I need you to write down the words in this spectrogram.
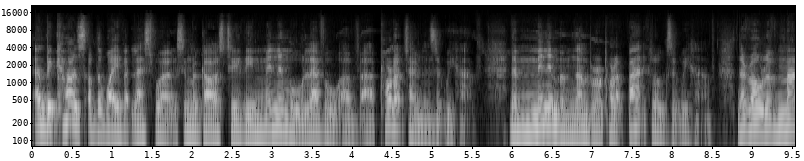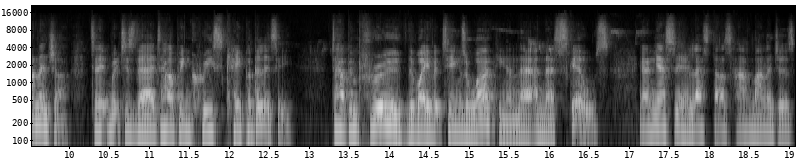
And because of the way that LeSS works in regards to the minimal level of uh, product owners that we have, the minimum number of product backlogs that we have, the role of manager, to, which is there to help increase capability, to help improve the way that teams are working and their and their skills. And yes, you know, LeSS does have managers,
